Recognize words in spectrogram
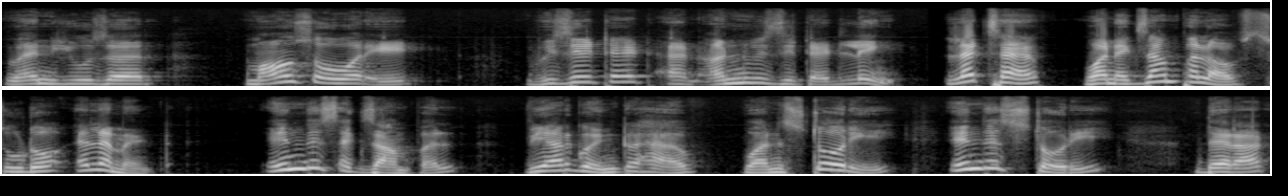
when user mouse over it, visited and unvisited link. Let's have one example of pseudo element. In this example, we are going to have one story. In this story, there are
